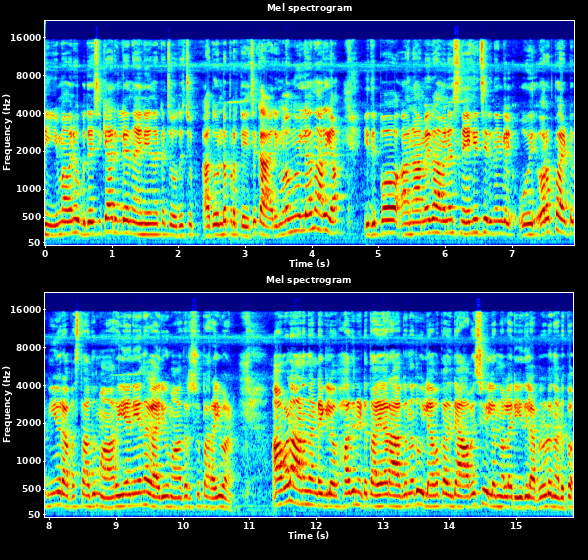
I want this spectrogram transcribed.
നീയും അവനെ ഉപദേശിക്കാറില്ലേ നയനെന്നൊക്കെ ചോദിച്ചു. അതുകൊണ്ട് പ്രത്യേകിച്ച് കാര്യങ്ങളൊന്നുമില്ല എന്നറിയാം ഇതിപ്പോൾ അനാമിക അവനെ സ്നേഹിച്ചിരുന്നെങ്കിൽ ഉറപ്പായിട്ടും ഈ ഒരു അവസ്ഥ അത് മാറിയേനേന്ന കാര്യവും ആദർശ് പറയുവാണ്. അവളാണെന്നുണ്ടെങ്കിലോ അതിനിട്ട് തയ്യാറാകുന്നതുമില്ല. അവൾക്ക് അതിന്റെ ആവശ്യമില്ലെന്നുള്ള രീതിയിൽ അവളോട് നടപ്പ്.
